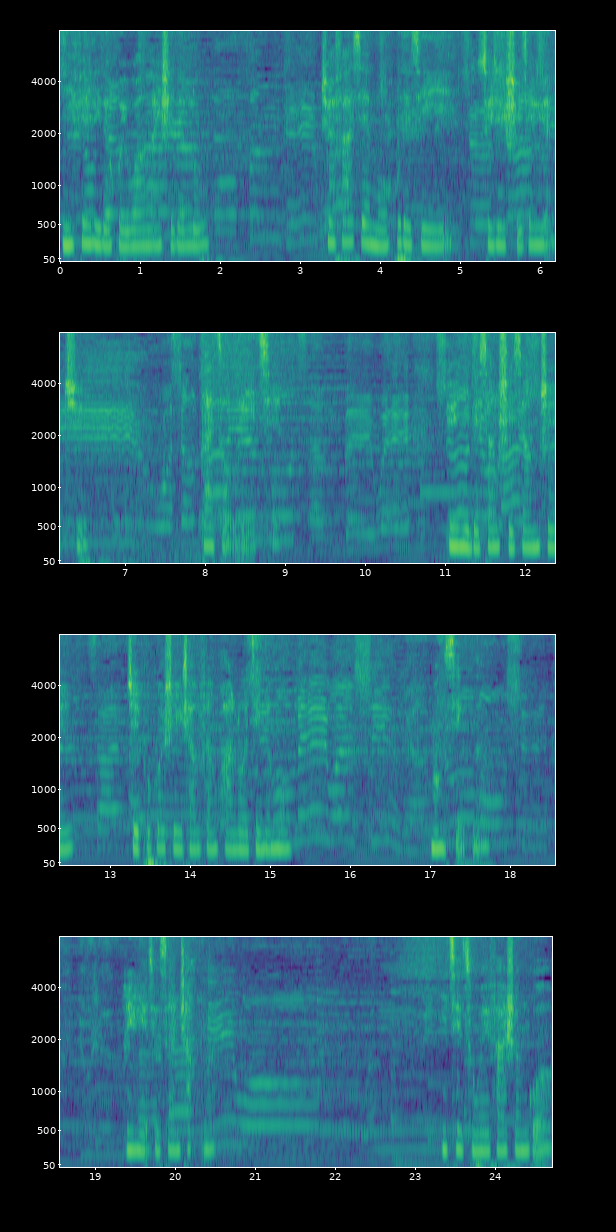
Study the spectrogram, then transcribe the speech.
你费力的回望来时的路，却发现模糊的记忆随着时间远去，带走了一切。与你的相识相知，只不过是一场繁华落尽的梦。梦醒了，人也就散场了。一切从未发生过，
